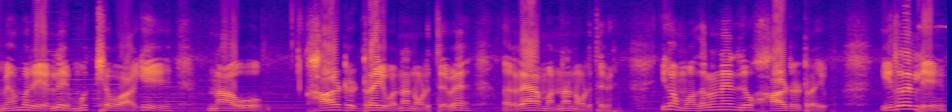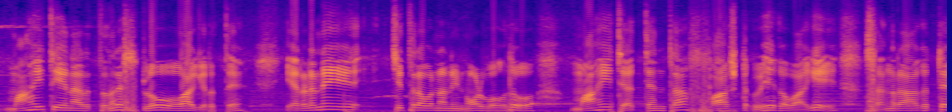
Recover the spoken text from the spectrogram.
ಮೆಮೊರಿಯಲ್ಲಿ ಮುಖ್ಯವಾಗಿ ನಾವು ಹಾರ್ಡ್ ಡ್ರೈವನ್ನು ನೋಡ್ತೇವೆ ರ್ಯಾಮನ್ನು ನೋಡ್ತೇವೆ. ಈಗ ಮೊದಲನೇದು ಹಾರ್ಡ್ ಡ್ರೈವ್ ಇದರಲ್ಲಿ ಮಾಹಿತಿ ಏನಾಗುತ್ತೆ ಅಂದರೆ ಸ್ಲೋ ಆಗಿರುತ್ತೆ. ಎರಡನೇ ಚಿತ್ರವನ್ನು ನೀವು ನೋಡಬಹುದು, ಮಾಹಿತಿ ಅತ್ಯಂತ ಫಾಸ್ಟ್ ವೇಗವಾಗಿ ಸಂಗ್ರಹ ಆಗುತ್ತೆ,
